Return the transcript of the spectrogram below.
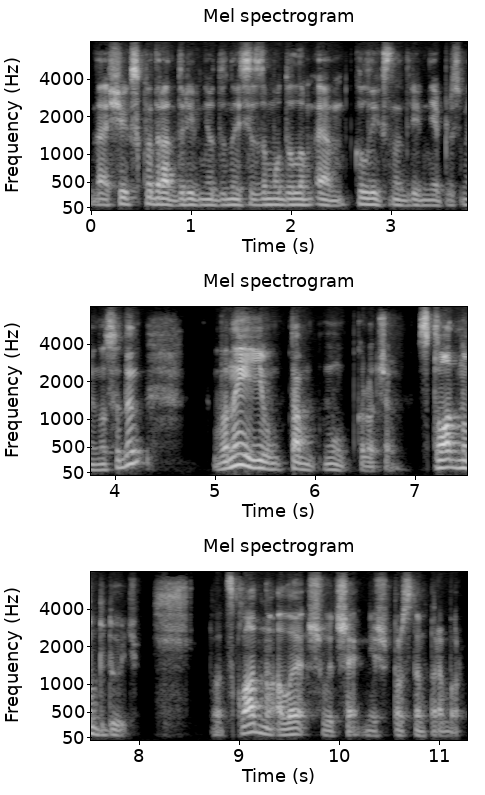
да, що х квадрат дорівнює одиниці за модулем n, коли х надорівнює плюс-мінус 1, вони її там, ну, коротше, складно будують. От Складно, але швидше, ніж простим перебором.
